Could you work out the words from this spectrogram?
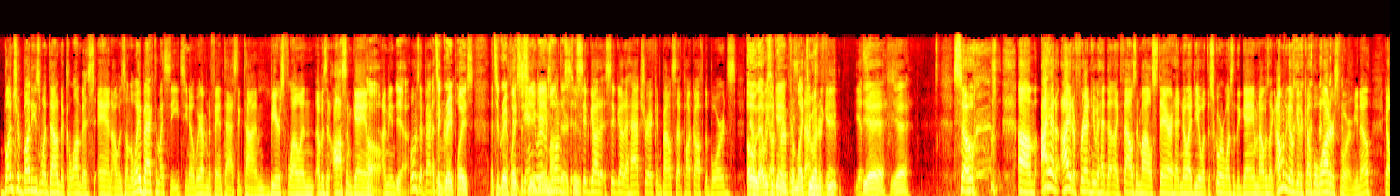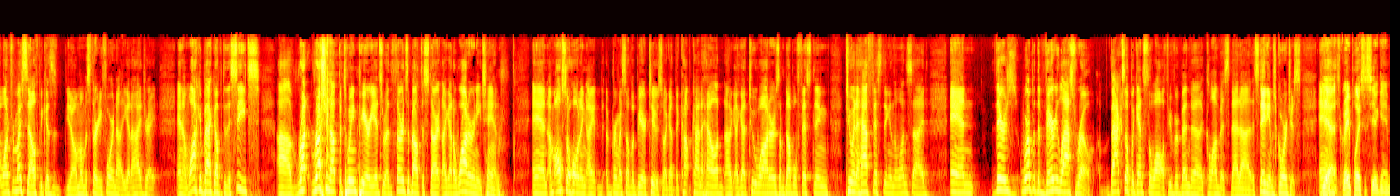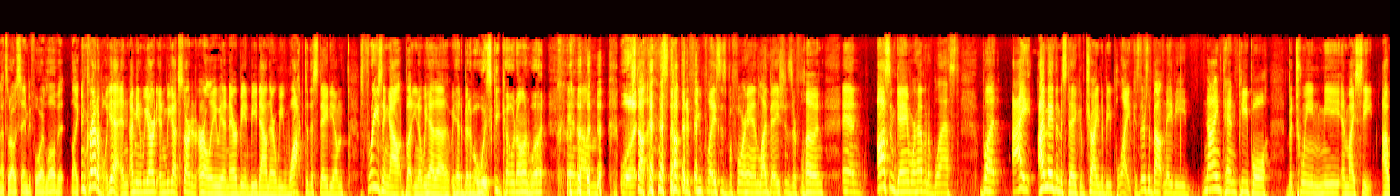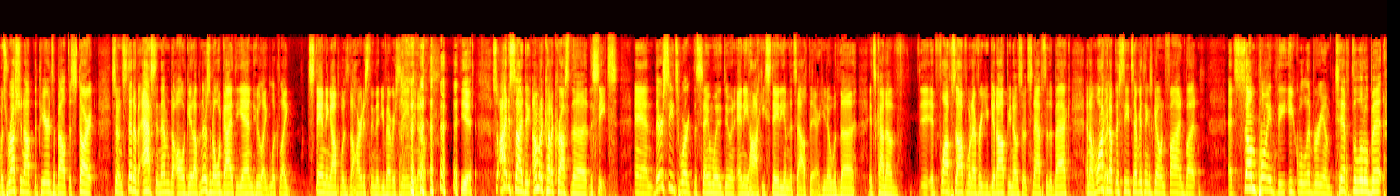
bunch of buddies went down to Columbus, and I was on the way back to my seats. You know, we were having a fantastic time. Beers flowing. That was an awesome game. Oh, I mean, yeah. When was that back? That's a great place. That's a great place to January see a game out there Sid, too. Sid got a Sid got a hat trick and bounced that puck off the boards. Oh, that was a game purpose. from like 200 feet. Yes. Yeah, yeah. So, um, I had I had a friend who had that like thousand mile stare and had no idea what the score was of the game, and I was like, I'm gonna go get a couple waters for him. You know, got one for myself because you know I'm almost 34 now. You got to hydrate. And I'm walking back up to the seats, uh, ru- rushing up between periods where the third's about to start. I got a water in each hand. And I'm also holding, I bring myself a beer too. So I got the cup kind of held. I, I got two waters. I'm double fisting, two and a half fisting in the one side. And there's we're up at the very last row, backs up against the wall. If you've ever been to Columbus, that uh, the stadium's gorgeous. And yeah, it's a great place to see a game. That's what I was saying before. I love it. Like incredible, yeah. And I mean, we already and we got started early. We had an Airbnb down there. We walked to the stadium. It's freezing out, but you know we had a we had a bit of a whiskey coat on. What and um, what stopped, stopped at a few places beforehand. Libations are flowing, and awesome game. We're having a blast, but I I made the mistake of trying to be polite because there's about maybe nine ten people between me and my seat. I was rushing up. The period's about to start, so instead of asking them to all get up, and there's an old guy at the end who like looked like standing up was the hardest thing that you've ever seen. You know? yeah. So I decided to, I'm going to cut across the the seats. And their seats work the same way they do in any hockey stadium that's out there. You know, with the it's kind of it flops up whenever you get up, you know, so it snaps to the back. And I'm walking Right. up the seats, everything's going fine, but at some point the equilibrium tipped a little bit.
